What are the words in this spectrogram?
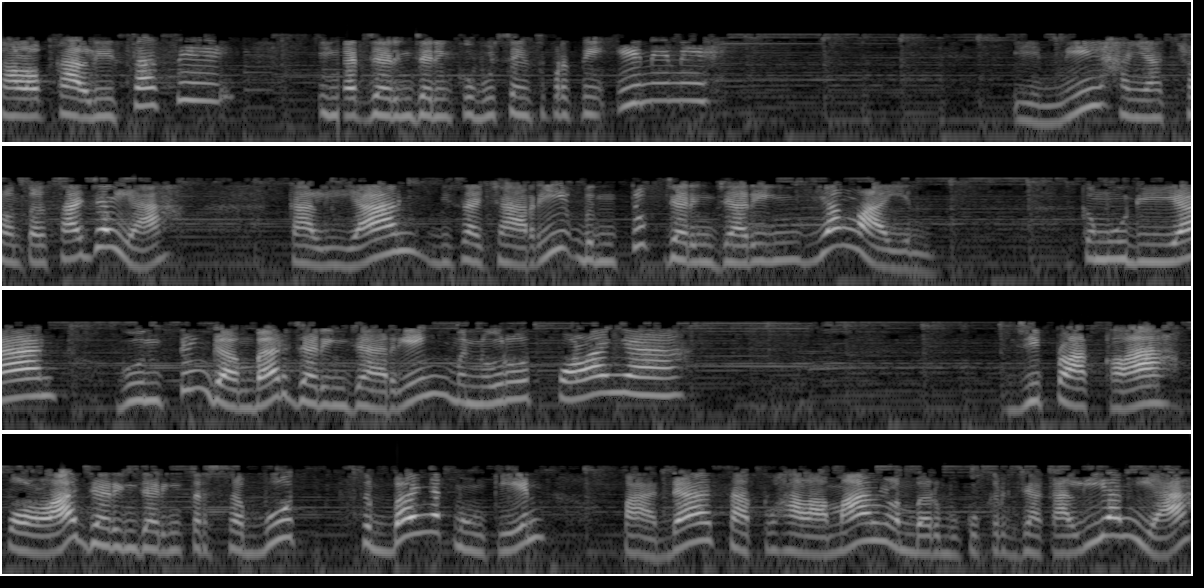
Kalau Kalisa sih ingat jaring-jaring kubus yang seperti ini nih. Ini hanya contoh saja ya. Kalian bisa cari bentuk jaring-jaring yang lain. Kemudian gunting gambar jaring-jaring menurut polanya. Jiplaklah pola jaring-jaring tersebut sebanyak mungkin pada satu halaman lembar buku kerja kalian ya.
